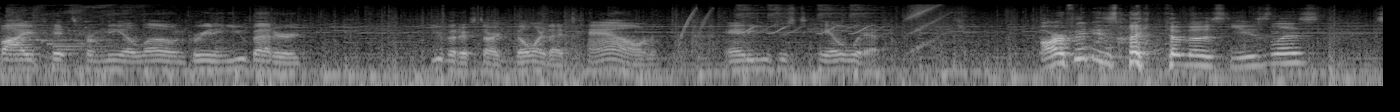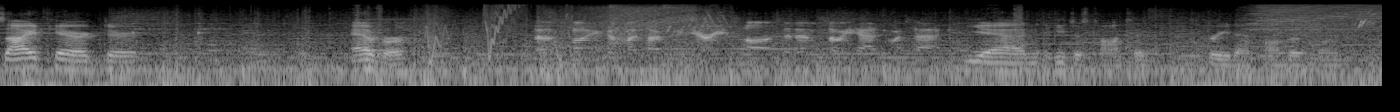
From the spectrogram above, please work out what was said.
five hits from me alone. Greedent, you better... You better start going to town. And he uses Tail Whip. Arvin is like the most useless side character ever. That's funny because my Toxigiri taunted him, so he had to attack. Yeah, and he just taunted Greedent on this one.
